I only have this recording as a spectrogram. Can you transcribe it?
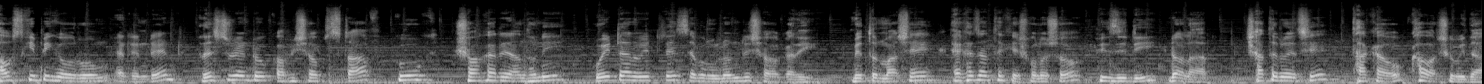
হাউসকিপিং ও রুম অ্যাটেন্ডেন্ট, রেস্টুরেন্ট ও কফি শপ স্টাফ, কুক, সহকারী রাঁধুনি, ওয়েটার, ওয়েট্রেস এবং লন্ড্রি সহকারী। বেতন মাসে এক হাজার থেকে ষোলোশো ফিজিডি ডলার। সাথে রয়েছে থাকা ও খাওয়ার সুবিধা।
